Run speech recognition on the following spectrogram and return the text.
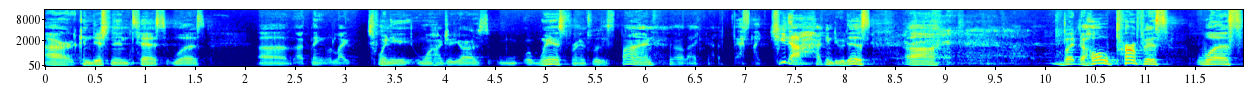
our conditioning test was, uh, I think, like 20, 100 yards wind sprints, was fine. I was like, that's like cheetah, I can do this. Uh, but the whole purpose was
